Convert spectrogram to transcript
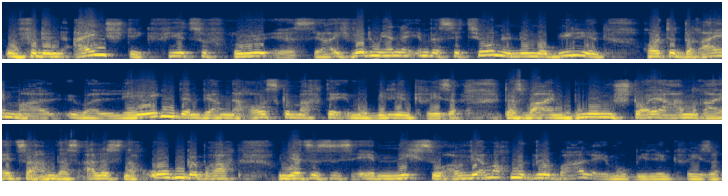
und für den Einstieg viel zu früh ist, ja. Ich würde mir eine Investition in Immobilien heute dreimal überlegen, denn wir haben eine hausgemachte Immobilienkrise. Das war ein Boom, Steueranreize haben das alles nach oben gebracht und jetzt ist es eben nicht so. Aber wir haben auch eine globale Immobilienkrise.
